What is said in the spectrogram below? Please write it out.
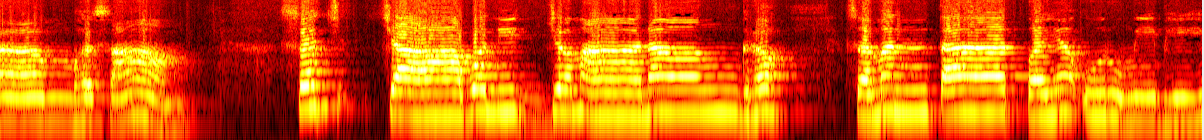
नानाद्रुमलतागुल्मैर्निर्घोषैर्निर्झराम्भसाम् स चावनिज्यमानाङ्घ्र समन्तात्पय उरुमिभिः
